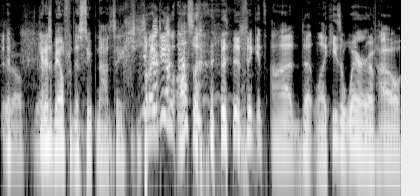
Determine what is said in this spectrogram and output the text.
You know, Get his bail for the soup Nazi. but I do also think it's odd that like he's aware of how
